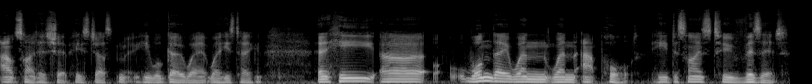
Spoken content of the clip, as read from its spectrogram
outside his ship. He's just he will go where where he's taken. And he uh, one day when when at port, he decides to visit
